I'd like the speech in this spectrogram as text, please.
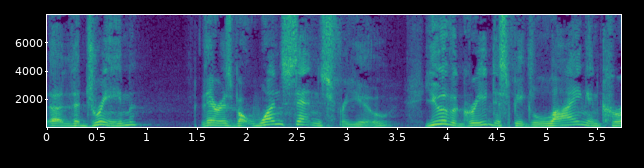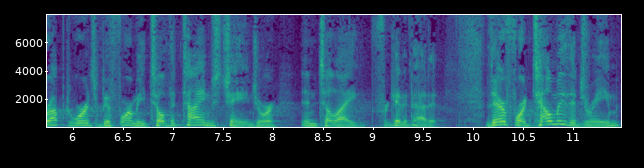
uh, the dream, there is but one sentence for you. You have agreed to speak lying and corrupt words before me till the times change or until I forget about it. Therefore, tell me the dream,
